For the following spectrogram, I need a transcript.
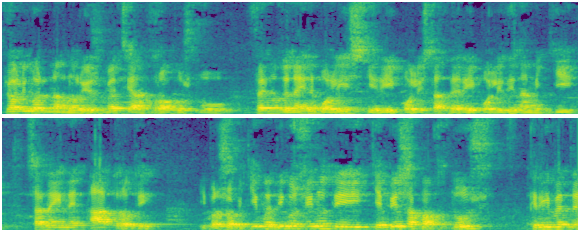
και όλοι μπορεί να γνωρίζουμε έτσι ανθρώπους που φαίνονται να είναι πολύ ισχυροί, πολύ σταθεροί, πολύ δυναμικοί, σαν να είναι άτρωτοι. Η προσωπική μου εντύπωση είναι ότι και πίσω από αυτούς κρύβεται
